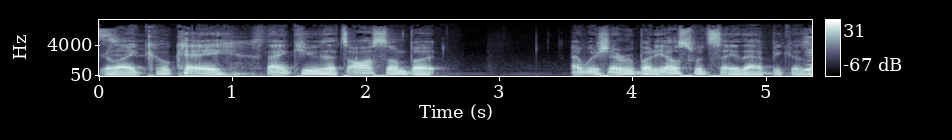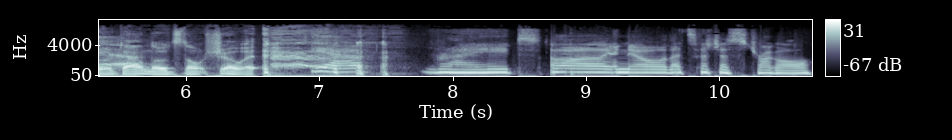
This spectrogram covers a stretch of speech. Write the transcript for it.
you're like, okay, thank you, that's awesome, but I wish everybody else would say that because our downloads don't show it. yeah. right. Oh, I know. That's such a struggle.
